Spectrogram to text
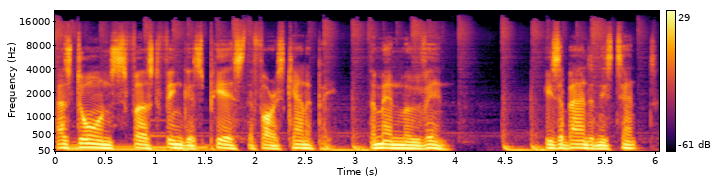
As Dawn's first fingers pierce the forest canopy, the men move in. He's abandoned his tent,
